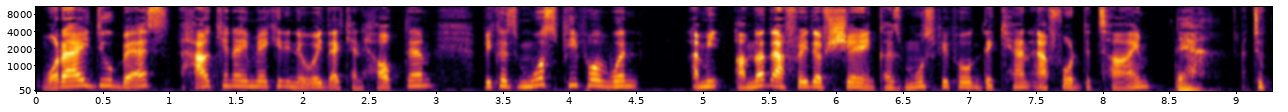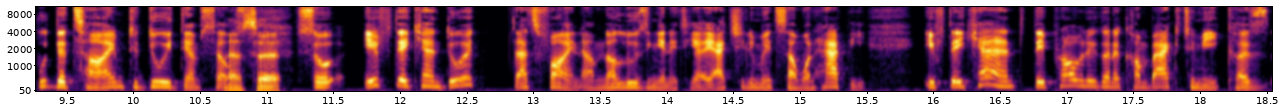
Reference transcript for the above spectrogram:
what i do best how can i make it in a way that can help them because most people when I mean, I'm not afraid of sharing because most people they can't afford the time. Yeah to put the time to do it themselves. That's it. So if they can do it, that's fine. I'm not losing anything. I actually made someone happy. If they can't, they're probably going to come back to me because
